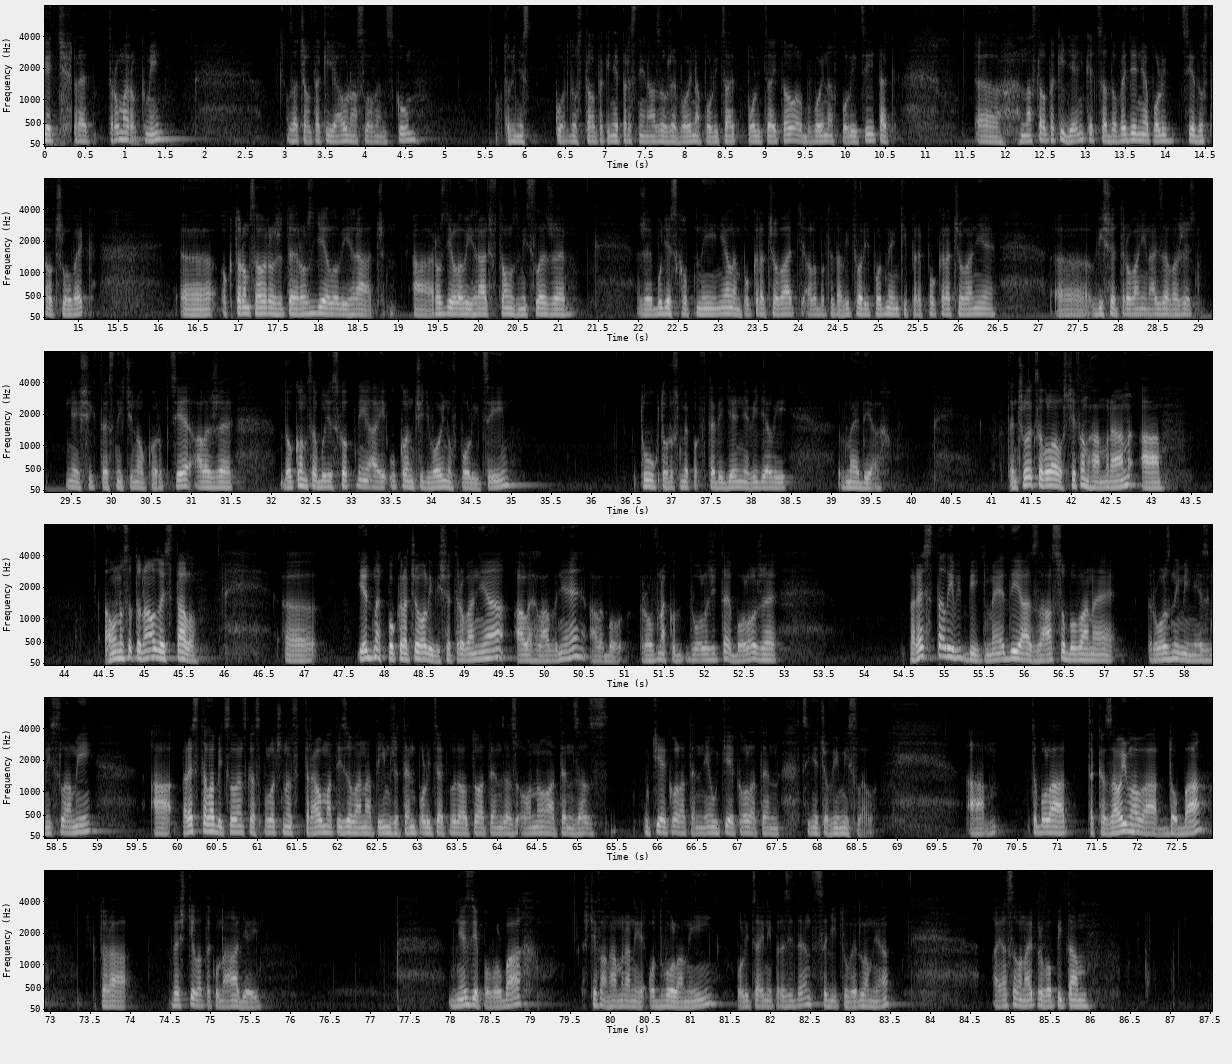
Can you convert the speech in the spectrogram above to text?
Keď pred troma rokmi začal taký jav na Slovensku, ktorý neskôr dostal taký nepresný názov, že vojna policaj, policajtov alebo vojna v polícii, tak e, nastal taký deň, keď sa do vedenia policie dostal človek, e, o ktorom sa hovorilo, že to je rozdielový hráč. A rozdielový hráč v tom zmysle, že, že bude schopný nielen pokračovať, alebo teda vytvoriť podmienky pre pokračovanie e, vyšetrovaní najzávažnejších najvážnejších trestných činov korupcie, ale že dokonca bude schopný aj ukončiť vojnu v polícii, tú, ktorú sme vtedy denne videli v médiách. Ten človek sa volal Štefan Hamran a, a ono sa to naozaj stalo. E, jednak pokračovali vyšetrovania, ale hlavne, alebo rovnako dôležité bolo, že prestali byť médiá zásobované rôznymi nezmyslami, a prestala byť slovenská spoločnosť traumatizovaná tým, že ten policajt povedal to a ten zas ono a ten zas utiekol a ten neutiekol a ten si niečo vymyslel. A to bola taká zaujímavá doba, ktorá veštila takú nádej. Dnes je po voľbách. Štefan Hamran je odvolaný policajný prezident, sedí tu vedľa mňa. A ja sa ho najprv opýtam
